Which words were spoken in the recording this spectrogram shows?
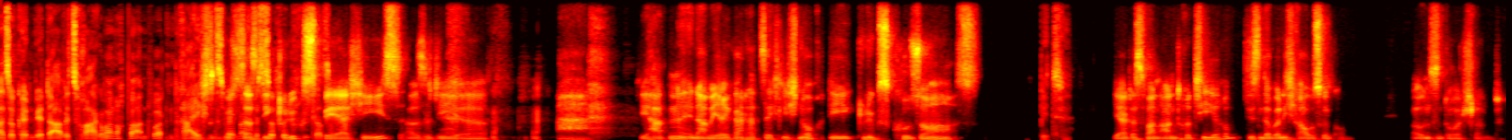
Also können wir Davids Frage mal noch beantworten? Reicht Also es, wenn man dass bis die? Glücksbärchis, also die, äh, ah, die hatten in Amerika tatsächlich noch die Glückscousins. Bitte. Ja, das waren andere Tiere, die sind aber nicht rausgekommen. Bei uns in Deutschland.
